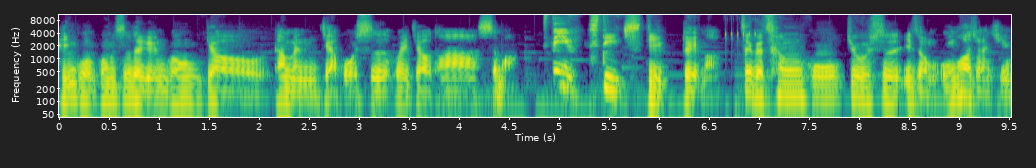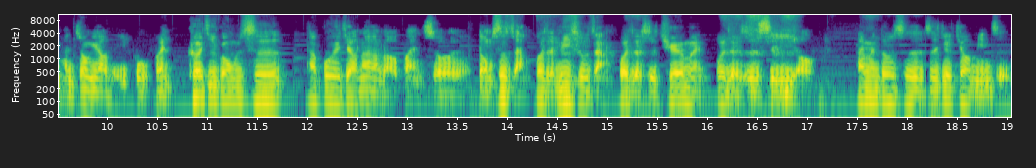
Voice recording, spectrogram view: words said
苹果公司的员工叫他们贾博士，会叫他什么？Steve，Steve，Steve，对吗？这个称呼就是一种文化转型很重要的一部分。科技公司他不会叫那个老板说董事长或者秘书长，或者是 Chairman，或者是 CEO，他们都是直接叫名字，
